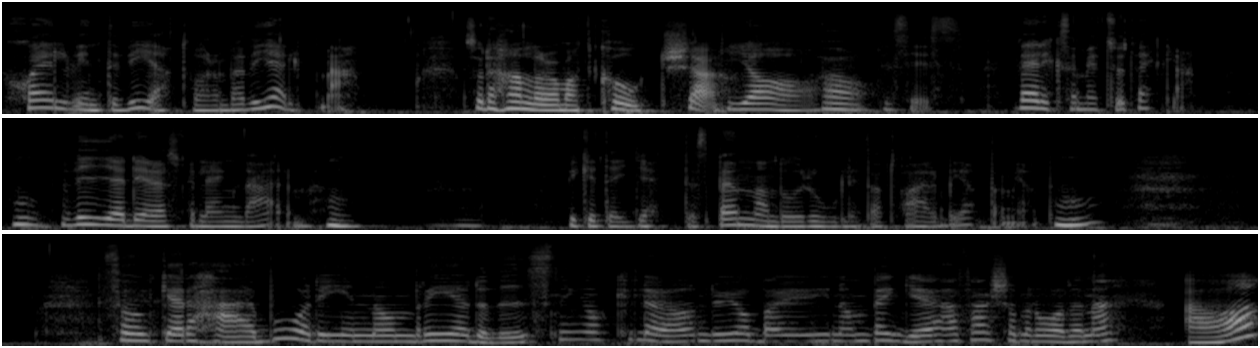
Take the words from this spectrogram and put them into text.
själv inte vet vad de behöver hjälp med. Så det handlar om att coacha? Ja, ja. precis. Verksamhetsutveckla. Mm. Vi är deras förlängda arm. Mm. Vilket är jättespännande och roligt att få arbeta med. Mm. Funkar det här både inom redovisning och lön? Du jobbar ju inom bägge affärsområdena. Ja,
